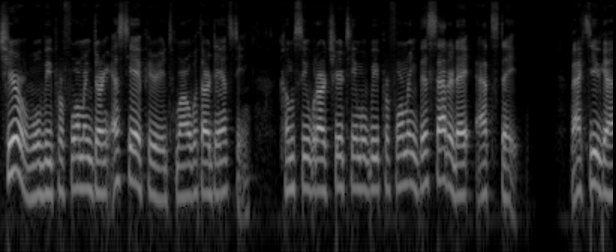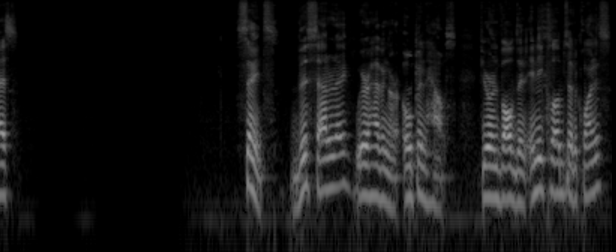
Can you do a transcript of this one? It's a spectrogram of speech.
Cheer will be performing during STA period tomorrow with our dance team. Come see what our cheer team will be performing this Saturday at State. Back to you guys. Saints, this Saturday we are having our open house. If you're involved in any clubs at Aquinas,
